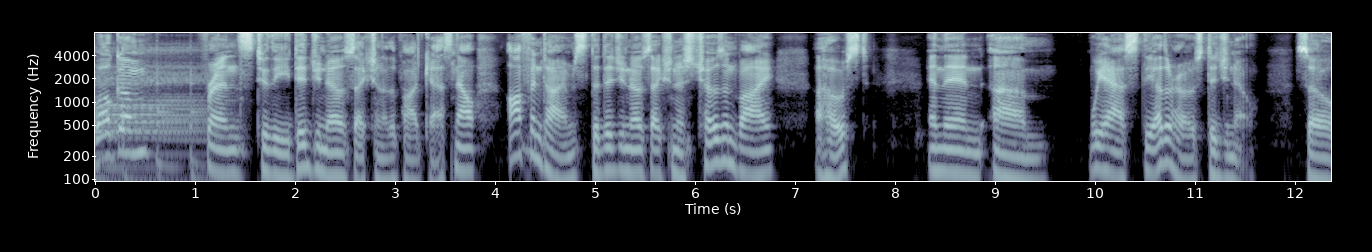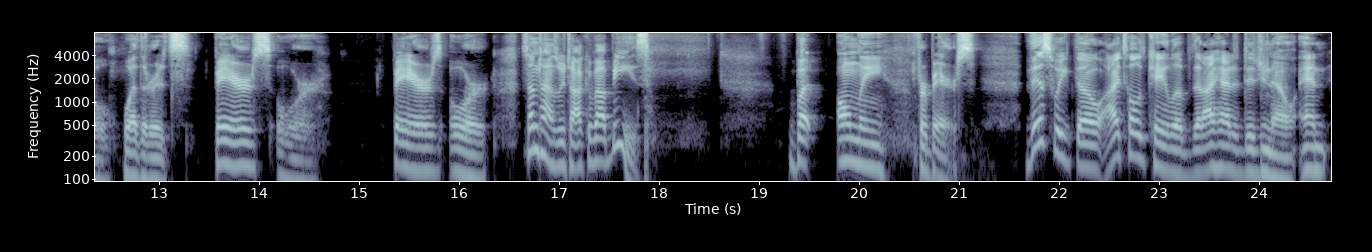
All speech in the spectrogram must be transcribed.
Welcome, friends, to the Did You Know section of the podcast. Now, oftentimes the Did You Know section is chosen by a host, and then um, we ask the other host, Did you know? So whether it's bears or bears, or sometimes we talk about bees, but only for bears. This week, though, I told Caleb that I had a Did You Know, and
